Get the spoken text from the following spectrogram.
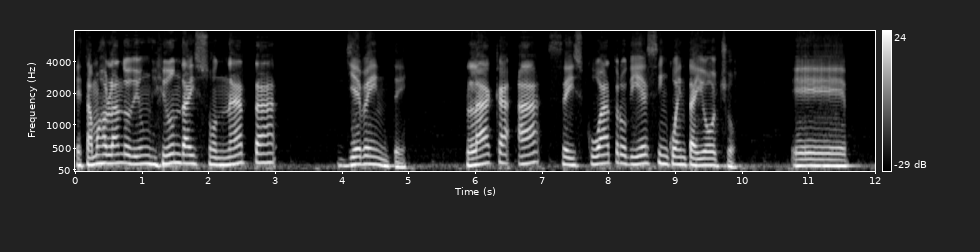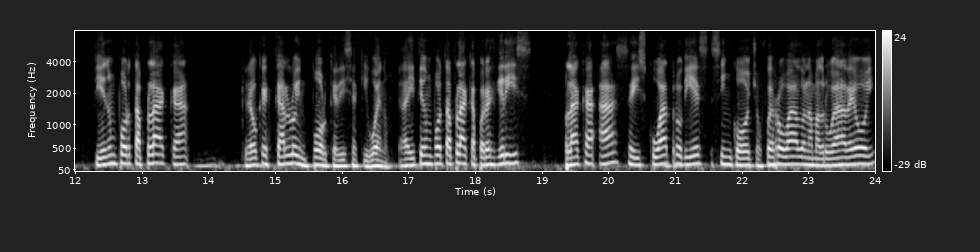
Estamos hablando de un Hyundai Sonata Y20, placa A641058. Eh, tiene un portaplaca creo que es Carlos Import que dice aquí. Bueno, ahí tiene un portaplaca, pero es gris. Placa A641058. Fue robado en la madrugada de hoy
